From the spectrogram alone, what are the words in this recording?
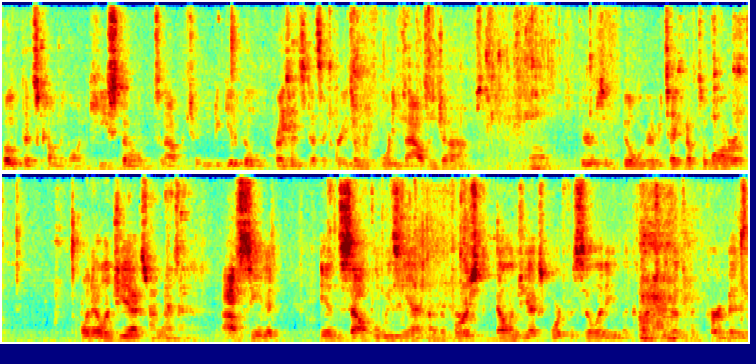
vote that's coming on Keystone, it's an opportunity to get a bill to the president's desk that creates over 40,000 jobs. Uh, There's a bill we're going to be taking up tomorrow on LNG exports. I've seen it in South Louisiana. The first LNG export facility in the country that's been permitted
